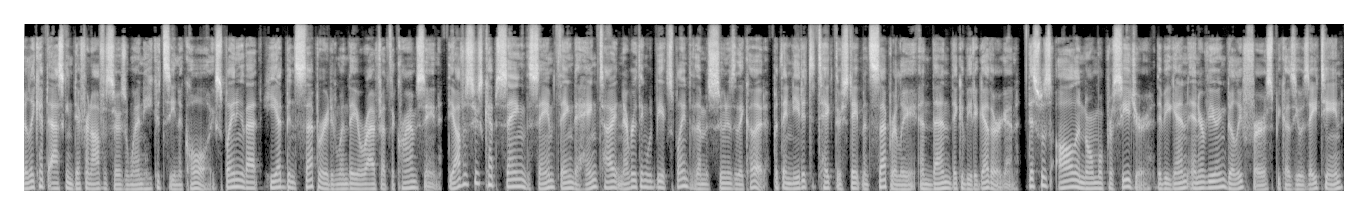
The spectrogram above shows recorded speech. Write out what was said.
Billy kept asking different officers when he could see Nicole, explaining that he had been separated when they arrived at the crime scene. The officers kept saying the same thing to hang tight and everything would be explained to them as soon as they could, but they needed to take their statements separately and then they could be together again. This was all a normal procedure. They began interviewing Billy first because he was 18,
